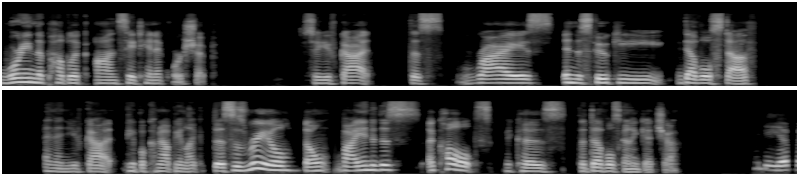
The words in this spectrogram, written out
warning the public on satanic worship. So you've got this rise in the spooky devil stuff. And then you've got people coming out being like, this is real. Don't buy into this occult because the devil's going to get you. Yep.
